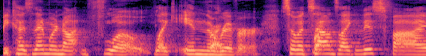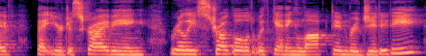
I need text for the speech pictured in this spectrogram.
because then we're not in flow, like in the right. river. So it sounds right. like this five that you're describing really struggled with getting locked in rigidity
